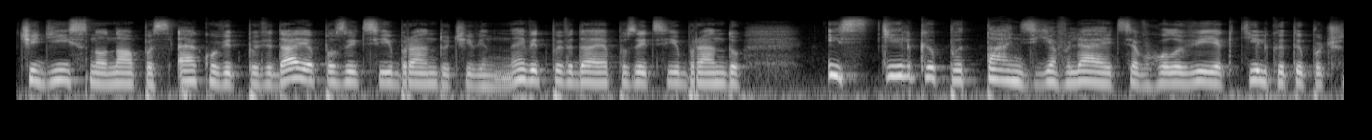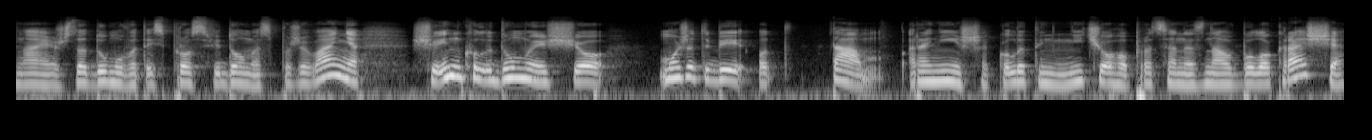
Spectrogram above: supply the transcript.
чи дійсно напис еко відповідає позиції бренду, чи він не відповідає позиції бренду. І стільки питань з'являється в голові, як тільки ти починаєш задумуватись про свідоме споживання, що інколи думаю, що може тобі от там раніше, коли ти нічого про це не знав, було краще.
